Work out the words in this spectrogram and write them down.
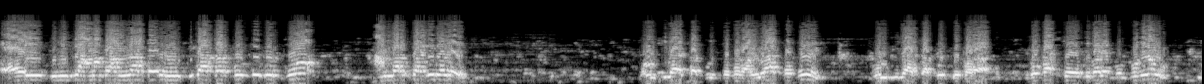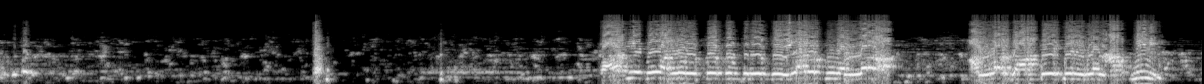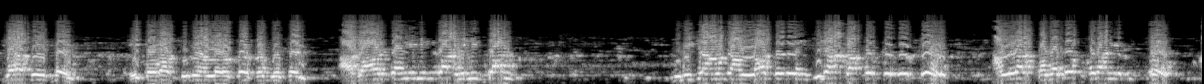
এই, তুমি কি আমাকে আল্লাহ তাদের অঙ্কিতাকার করতে করছ আল্লাহ তাকে বলে অঙ্কিদার করতে করা আল্লাহ সাথে অঙ্কিদার করতে করা প্রকাশ্য হতে পারে। কাজে আল্লাহ আল্লাহ আল্লাহ পেয়েছেন আপনি যা পেয়েছেন। এই কথা শুনে আল্লাহ বলছেন, আজার জানি। হিনিদান তুমি কি আমাকে আল্লাহ থেকে অংশীদার করতে করছ আল্লাহ ক্ষমতা ক্ষমানিয়ে দিচ্ছ?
